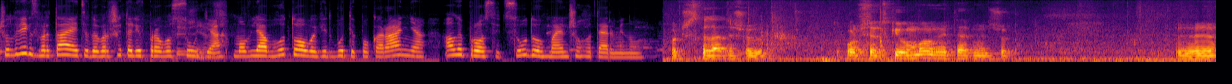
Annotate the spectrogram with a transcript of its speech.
Чоловік звертається до вершителів правосуддя, мовляв, готовий відбути покарання, але просить суду меншого терміну. Хочу сказати, що ось все-таки умовний термін, щоб е,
